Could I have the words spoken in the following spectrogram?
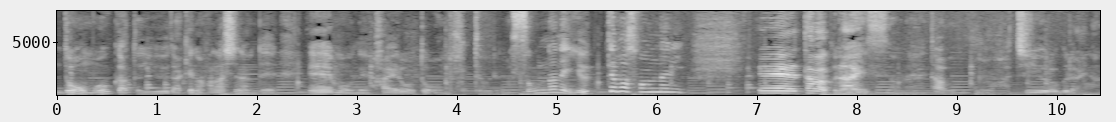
どう思うかというだけの話なので、えー、もうね入ろうと思っております。そんなね言ってもそんなに、えー、高くないですよね。多分、うん、8ユーロぐらいな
